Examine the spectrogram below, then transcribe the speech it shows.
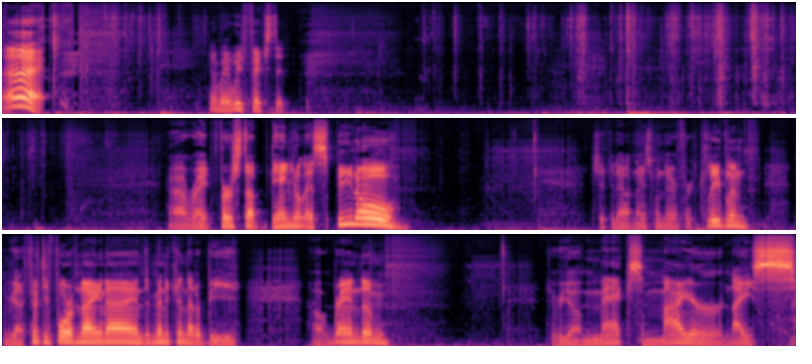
All right. Anyway, we fixed it. All right, first up, Daniel Espino. Check it out. Nice one there for Cleveland. We got a 54 of 99 Dominican. That'll be a random. Here we go. Max Meyer. Nice.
